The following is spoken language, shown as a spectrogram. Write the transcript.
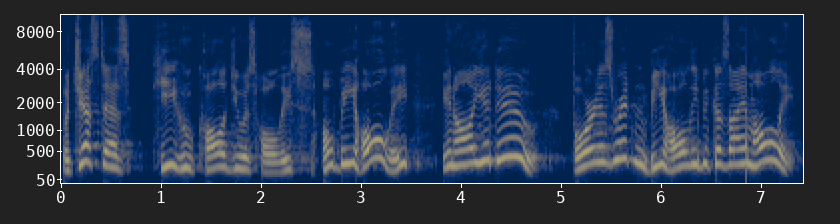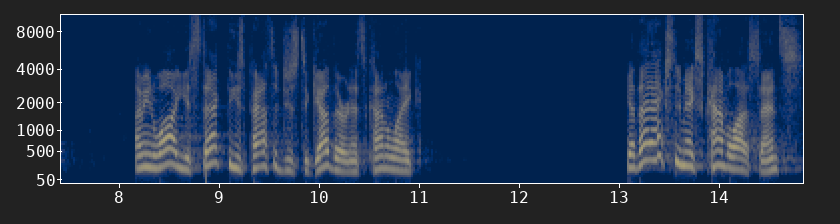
But just as he who called you is holy, so be holy in all you do. For it is written, Be holy because I am holy. I mean, wow, you stack these passages together and it's kind of like, yeah, that actually makes kind of a lot of sense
